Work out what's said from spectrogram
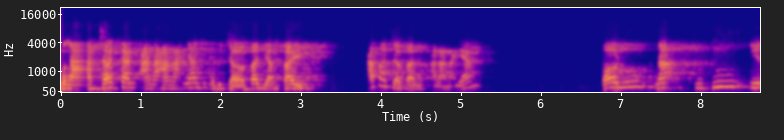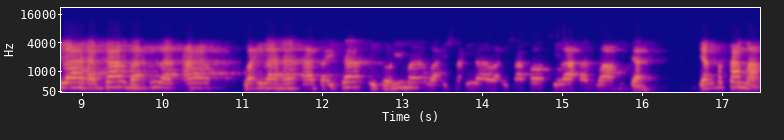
mengajarkan anak-anaknya untuk memberi jawaban yang baik. Apa jawaban anak-anaknya? Qalu na'budu ilahaka wa ilaha wa ilaha abaika Ibrahim wa Ismaila wa Isaka ilahan wahidan. Yang pertama,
